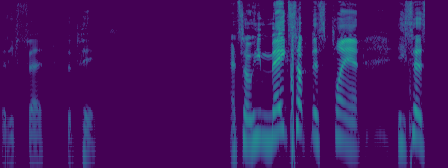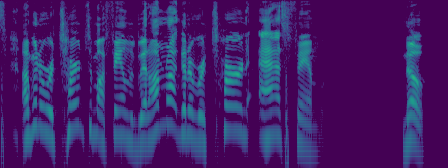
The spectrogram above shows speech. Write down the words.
that he fed the pigs. And so he makes up this plan. He says, I'm going to return to my family, but I'm not going to return as family. No,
